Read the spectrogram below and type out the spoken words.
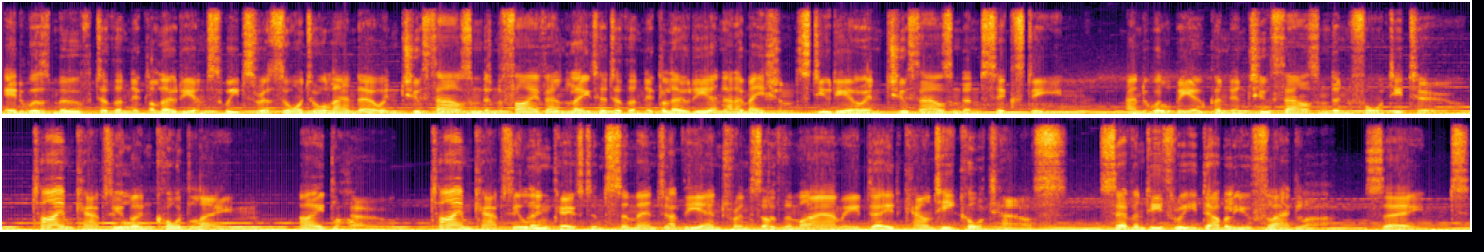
It was moved to the Nickelodeon Suites Resort Orlando in 2005 and later to the Nickelodeon Animation Studio in 2016, and will be opened in 2042. Time capsule in Coeur d'Alene, Idaho. Time capsule encased in cement at the entrance of the Miami-Dade County Courthouse. 73W Flagler, Saint,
